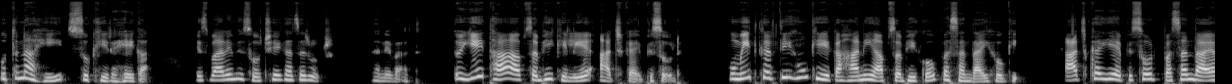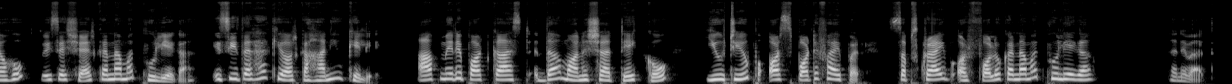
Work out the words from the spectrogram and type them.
उतना ही सुखी रहेगा। इस बारे में सोचिएगा ज़रूर। धन्यवाद। तो ये था आप सभी के लिए आज का एपिसोड। उम्मीद करती हूँ कि ये कहानी आप सभी को पसंद आई होगी। आज का ये एपिसोड पसंद आया हो तो इसे शेयर करना मत भूलिएगा। इसी तरह की और कहानियों के लिए आप मेरे पॉडकास्ट द मोनिशा टेक को यूट्यूब और स्पॉटिफाई पर सब्सक्राइब और फॉलो करना मत भूलिएगा। धन्यवाद।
